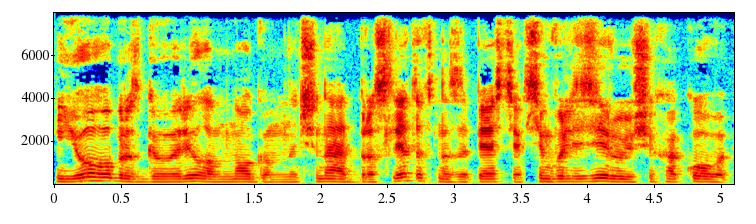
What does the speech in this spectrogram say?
Ее образ говорил о многом, начиная от браслетов на запястьях, символизирующих оковы,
